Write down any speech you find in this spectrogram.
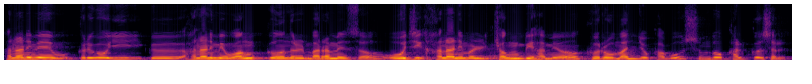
하나님의 그리고 이 그 하나님의 왕권을 말하면서 오직 하나님을 경배하며 그로 만족하고 순복할 것을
